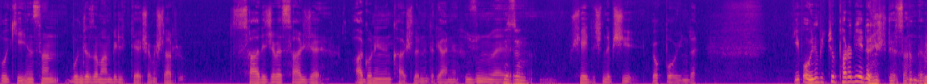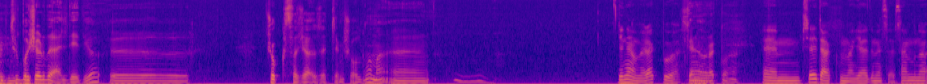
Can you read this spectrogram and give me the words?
Bu iki insan bunca zaman birlikte yaşamışlar. Sadece ve sadece agoninin karşılığı nedir? Yani hüzün ve hüzün. Şey dışında bir şey yok bu oyunda. Deyip oyunu bir tür parodiye dönüştürüyor sonunda. bir tür başarı da elde ediyor. Ee, çok kısaca özetlemiş oldum ama e, Genel olarak bu aslında. Genel olarak bu. Ee, şey de aklıma geldi mesela sen buna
